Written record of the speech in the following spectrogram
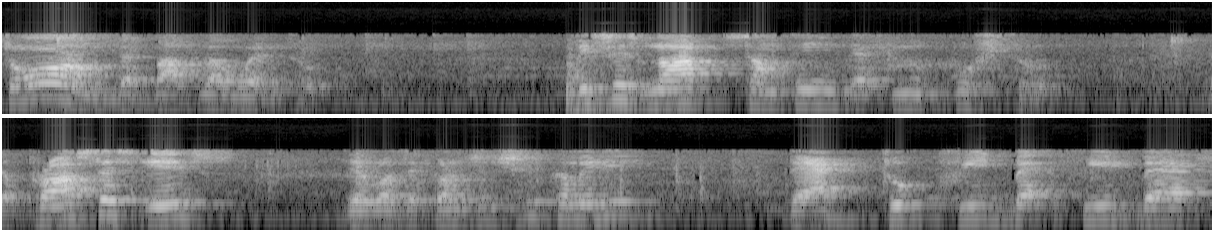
storm that Butler went through. This is not something that you push through. The process is, there was a constitutional committee that took feedback, feedbacks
